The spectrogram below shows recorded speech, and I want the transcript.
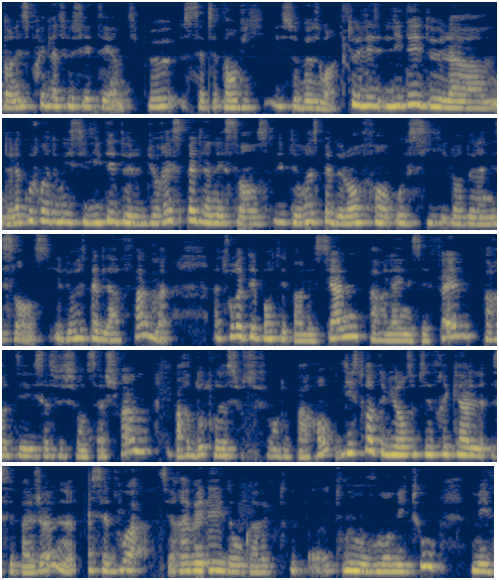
dans l'esprit de la société un petit peu cette, envie et ce besoin. L'idée de la de l'accouchement à domicile, l'idée du respect de la naissance, l'idée du respect de l'enfant aussi lors de la naissance et du respect de la femme a toujours été porté par le CIAN, par la NSFL, par des associations de sages-femmes, par d'autres associations de parents. L'histoire des violences obstétricales, c'est pas jeune. Cette voix s'est révélée donc avec tout, euh, le mouvement MeToo, mais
